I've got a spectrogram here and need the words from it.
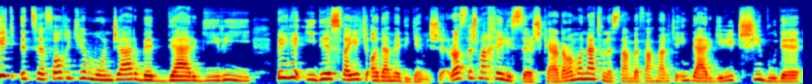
یک اتفاقی که منجر به درگیری بین ایدس و یک آدم دیگه میشه. راستش من خیلی سرچ کردم اما نتونستم بفهمم که این درگیری چی بوده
